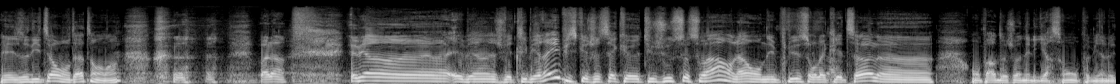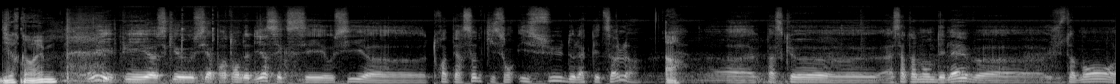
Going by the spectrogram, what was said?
les auditeurs vont attendre. Hein. voilà. Eh bien, eh bien, je vais te libérer puisque je sais que tu joues ce soir. Là, on n'est plus sur la clé de sol. Euh, on parle de Joanne et les garçons, on peut bien le dire quand même. Oui, et puis euh, ce qui est aussi important de dire, c'est que c'est aussi euh, trois personnes qui sont issues de la clé de sol. Ah. Parce que un certain nombre d'élèves justement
